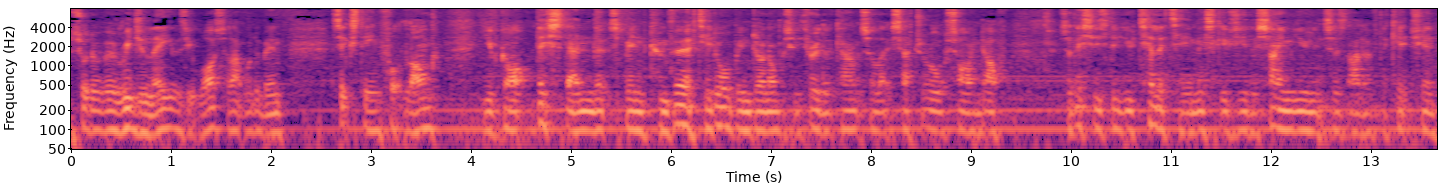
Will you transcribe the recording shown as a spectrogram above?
sort of originally as it was, so that would have been 16 foot long. You've got this then that's been converted, all been done obviously through the council, etc., all signed off. So this is the utility and this gives you the same units as that of the kitchen.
